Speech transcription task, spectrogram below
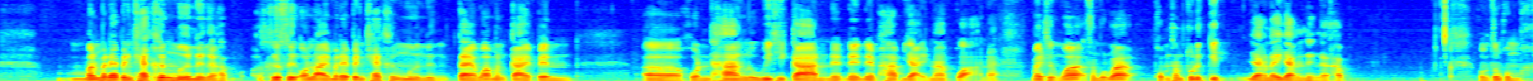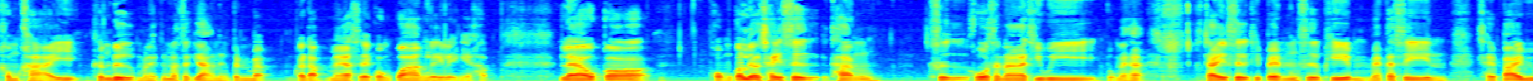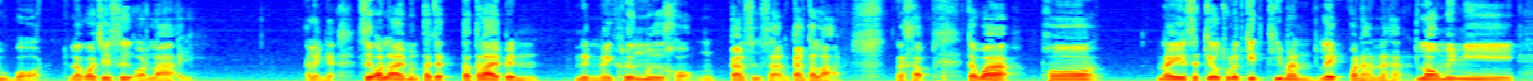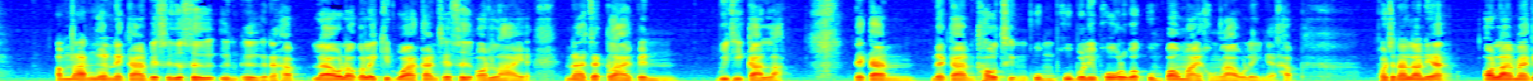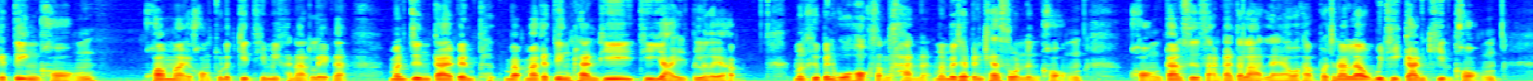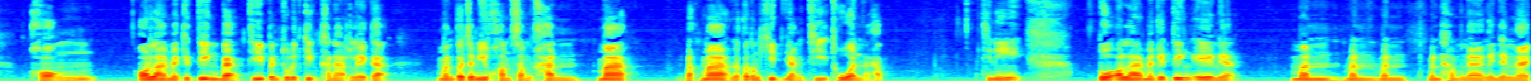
มันไม่ได้เป็นแค่เครื่องมือหนึ่งครับ คือสื่อออนไลน์ไม่ได้เป็นแค่เครื่องมือหนึ่ง แต่ว่ามันกลายเป็นหนทางหรือวิธีการในในในภาพใหญ่มากกว่านะหมายถึงว่าสมมุติว่าผมทำธุรกิจอย่างใดอย่างหนึ่งนะครับ ผมต้องผมผมขายเครื่องดื่มอะไรขึ้นมาสักอย่างหนึ่งเป็นแบบระดับแมสเลยกว้างๆเลยอะไรเงี้ยครับ แล้วก็ผมก็เลือกใช้สื่อทั้งสื่อโฆษณาทีวีถูกไหมฮะ ใช้สื่อที่เป็นหนังสือพิมพ์ แมกกาซีน ใช้ป้ายวิวบอร์ด แล้วก็ใช้สื่อออนไลน์อะไรเงี้ยสื่อออนไลน์มันก็จะก็กลายเป็นหนึ่งในเครื่องมือของการสื่อสารการตลาดนะครับ แต่ว่าพอในสเกลธุรกิจที่มันเล็กกว่านั้นนะฮะเราไม่มีอำนาจเงินในการไปซื้อสื่ออื่น ๆนะครับ แล้วเราก็เลยคิดว่าการใช้สื่อออนไลน์ น่าจะกลายเป็นวิธีการหลัก ในการในการเข้าถึงกลุ่มผู้บริโภคหรือว่ากลุ่มเป้าหมายของเราอะไรเงี้ยครับ เพราะฉะนั้นแล้วเนี่ย online marketing ของความหมายของธุรกิจที่มีขนาดเล็กอะ่ะมันจึงกลายเป็นแบบ marketing plan ที่ที่ใหญ่ไปเลยครับ มันคือเป็นหัวหอกสำคัญอะ่ะมันไม่ใช่เป็นแค่ส่วนหนึ่งของของการสื่อสารการตลาดแล้วครับ เพราะฉะนั้นแล้ววิธีการคิดของของ online marketing แบบที่เป็นธุรกิจขนาดเล็กอะ่ะมันก็จะมีความสำคัญมาก มาก ๆ แล้วก็ต้องคิดอย่างถี่ถ้วนนะครับ ทีนี้ตัว online marketing เองเนี่ยมันมันมันมันทำงานกันยังไง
